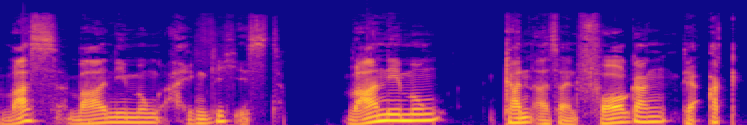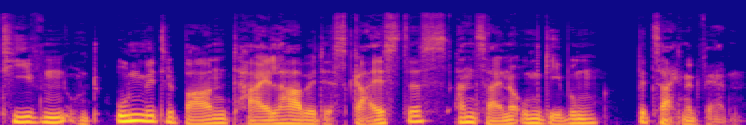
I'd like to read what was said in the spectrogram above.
was Wahrnehmung eigentlich ist. Wahrnehmung kann als ein Vorgang der aktiven und unmittelbaren Teilhabe des Geistes an seiner Umgebung bezeichnet werden.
